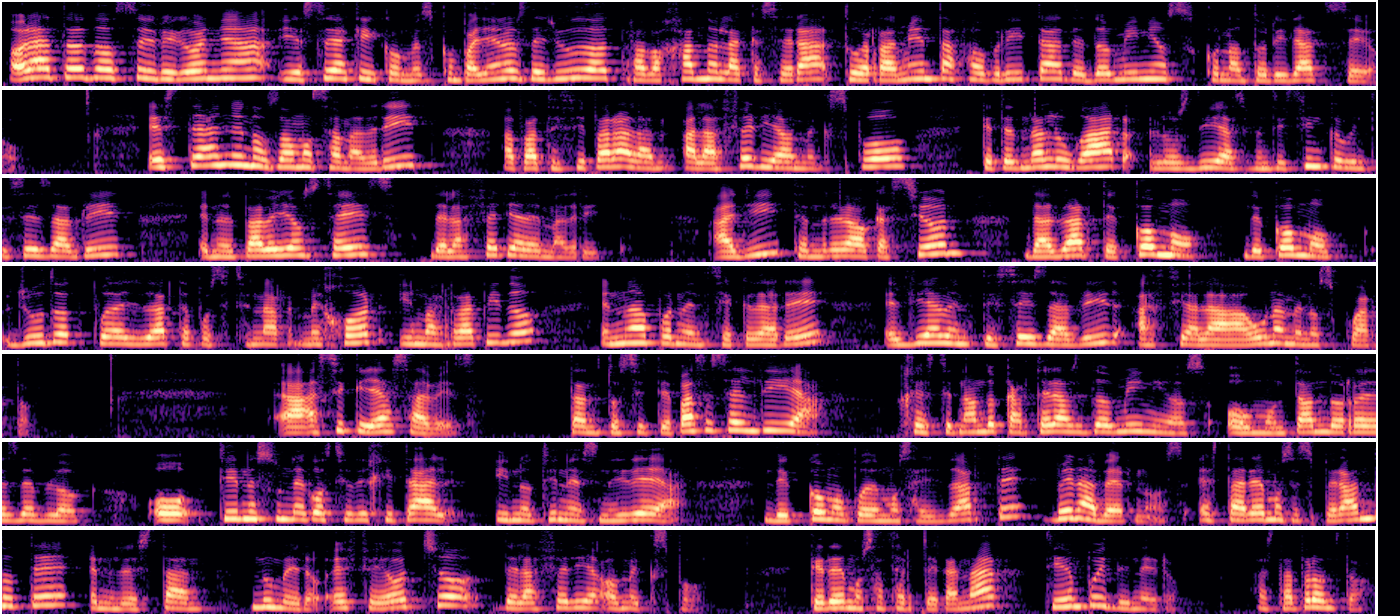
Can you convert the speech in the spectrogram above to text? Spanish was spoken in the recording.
Hola a todos, soy Begoña y estoy aquí con mis compañeros de judo trabajando en la que será tu herramienta favorita de dominios con autoridad SEO. Este año nos vamos a Madrid a participar a la, Feria Omexpo que tendrá lugar los días 25 y 26 de abril en el pabellón 6 de la Feria de Madrid. Allí tendré la ocasión de hablarte de cómo Judo puede ayudarte a posicionar mejor y más rápido en una ponencia que daré el día 26 de abril hacia la 1 menos cuarto. Así que ya sabes, tanto si te pasas el día gestionando carteras de dominios o montando redes de blog o tienes un negocio digital y no tienes ni idea de cómo podemos ayudarte, ven a vernos. Estaremos esperándote en el stand número F8 de la Feria Omexpo. Queremos hacerte ganar tiempo y dinero. Hasta pronto.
